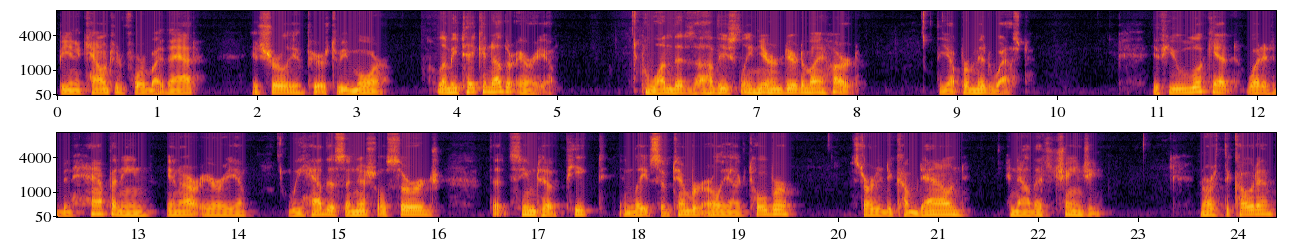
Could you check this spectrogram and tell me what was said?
being accounted for by that. It surely appears to be more. Let me take another area, one that is obviously near and dear to my heart the upper Midwest. If you look at what had been happening in our area, we had this initial surge that seemed to have peaked in late September, and early October, started to come down, and now that's changing. North Dakota,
